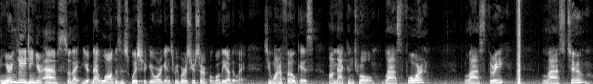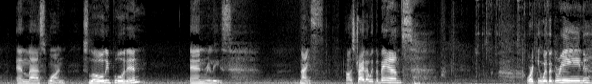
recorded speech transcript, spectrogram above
And you're engaging your abs so that your, that wall doesn't squish your organs. Reverse your circle, go the other way. So you want to focus on that control. Last four, last three, last two, and last one. Slowly pull it in and release. Nice. Now let's try that with the bands. Working with a green.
